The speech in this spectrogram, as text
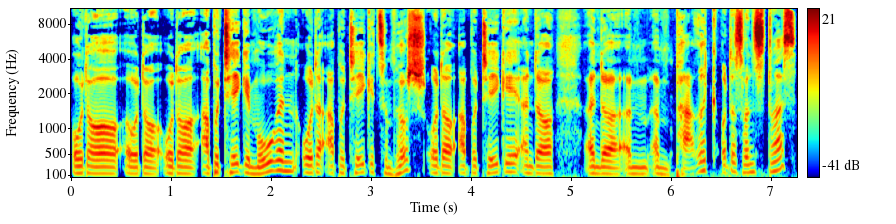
oder, oder, oder Apotheke Mohren oder Apotheke zum Hirsch oder Apotheke an der, an der, am, am Park oder sonst was.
